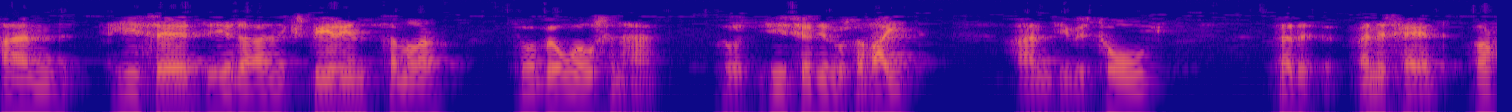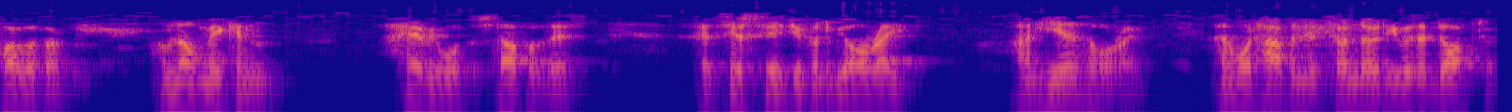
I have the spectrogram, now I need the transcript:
and he said he had an experience similar to what Bill Wilson had. Was, he said there was a light, and he was told that it, in his head, or however, I'm not making heavy stuff of this. It just said you're going to be all right, and he is all right. And what happened? It turned out he was a doctor,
